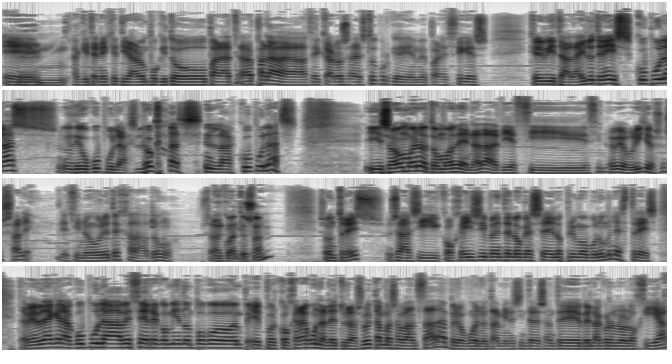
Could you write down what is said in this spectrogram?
eh, Mm. aquí tenéis que tirar un poquito para atrás para acercaros a esto, porque me parece que es, que es vital. Ahí lo tenéis, cúpulas, digo cúpulas, locas en las cúpulas. Y son, bueno, tomos de nada, 10 y 19 eurillos os sale. 19 euretes cada tomo. O sea ¿Y cuántos son? son tres. O sea, si cogéis simplemente lo que es eh, los primos volúmenes, tres. También es verdad que la cúpula a veces recomienda un poco em- eh, pues coger alguna lectura suelta más avanzada, pero bueno, también es interesante ver la cronología,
